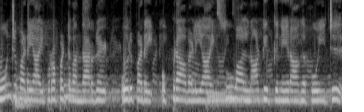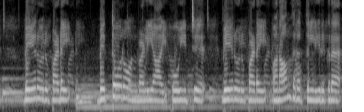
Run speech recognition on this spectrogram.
மூன்று படையாய் புறப்பட்டு வந்தார்கள். ஒரு படை ஒப்ரா வழியாய் சூவால் நாட்டிற்கு நேராக போயிற்று. வேறொரு படை பெத்தோரோன் வழியாய் போயிற்று. வேறொரு படை வனாந்தரத்தில் இருக்கிற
